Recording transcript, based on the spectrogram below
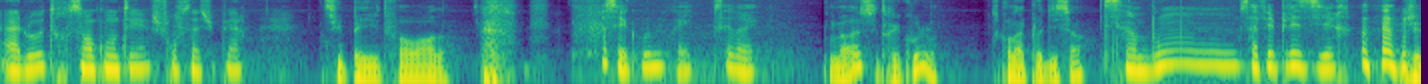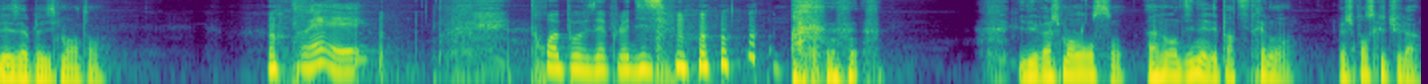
à l'autre sans compter, je trouve ça super. C'est pay it forward. Ah, c'est cool, oui, c'est vrai. bah ouais, c'est très cool. Est-ce qu'on applaudit ça? C'est un bon. Ça fait plaisir. J'ai les applaudissements en temps. Ouais. Trois pauvres applaudissements. Il est vachement long son. Amandine, elle est partie très loin. Mais je pense que tu l'as.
